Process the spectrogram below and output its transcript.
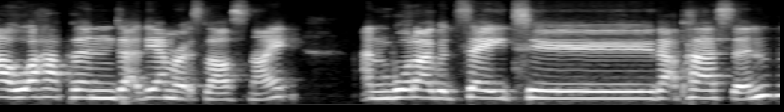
oh, what happened at the Emirates last night? And what I would say to that person,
